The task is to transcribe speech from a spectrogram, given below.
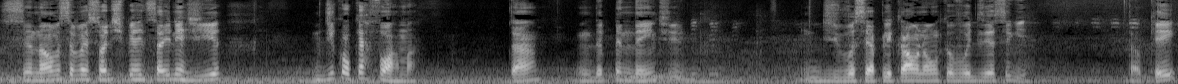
Senão você vai só desperdiçar energia de qualquer forma, tá? Independente de você aplicar ou não o que eu vou dizer a seguir. Tá ok?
